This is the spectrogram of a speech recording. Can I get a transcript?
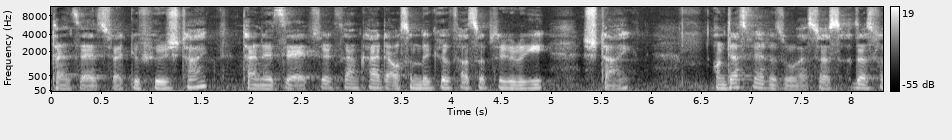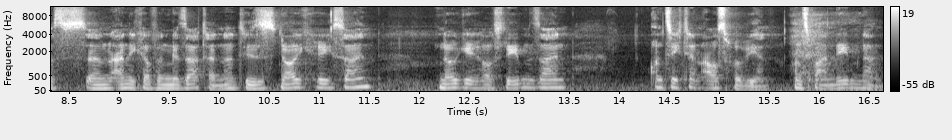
Dein Selbstwertgefühl steigt, deine Selbstwirksamkeit, auch so ein Begriff aus der Psychologie, steigt. Und das wäre sowas, das, das was ähm, Annika vorhin gesagt hat, ne? dieses neugierig sein, neugierig aufs Leben sein und sich dann ausprobieren. Und zwar ein Leben lang.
